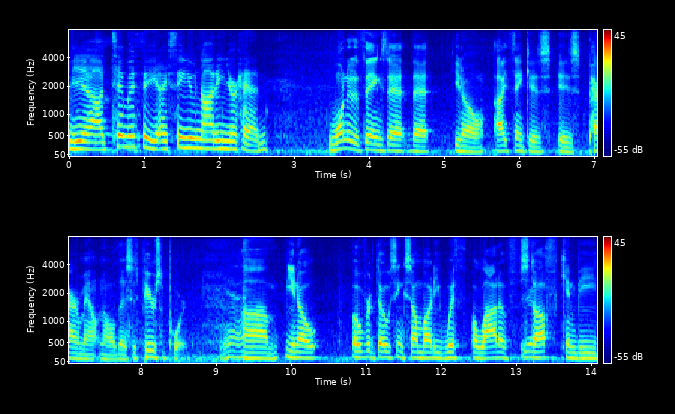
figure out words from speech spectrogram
Yeah, Timothy, I see you nodding your head. One of the things that, that you know, I think is, is paramount in all this is peer support. yeah Um, you know, overdosing somebody with a lot of stuff can be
